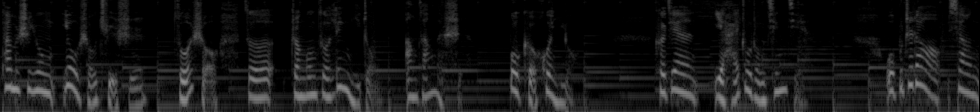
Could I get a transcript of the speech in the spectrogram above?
他们是用右手取食，左手则专攻做另一种肮脏的事，不可混用。可见也还注重清洁。我不知道像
